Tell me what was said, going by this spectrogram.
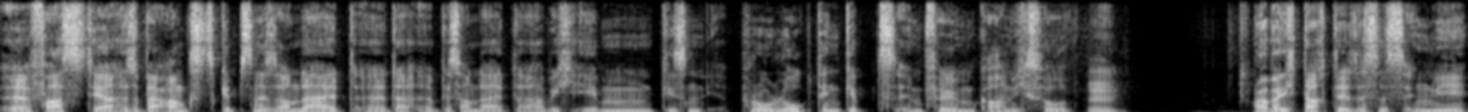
Äh, fast, ja. Also bei Angst gibt es eine Sonderheit, äh, da, äh, Besonderheit, da habe ich eben diesen Prolog, den gibt es im Film gar nicht so. Mhm. Aber ich dachte, das ist irgendwie,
